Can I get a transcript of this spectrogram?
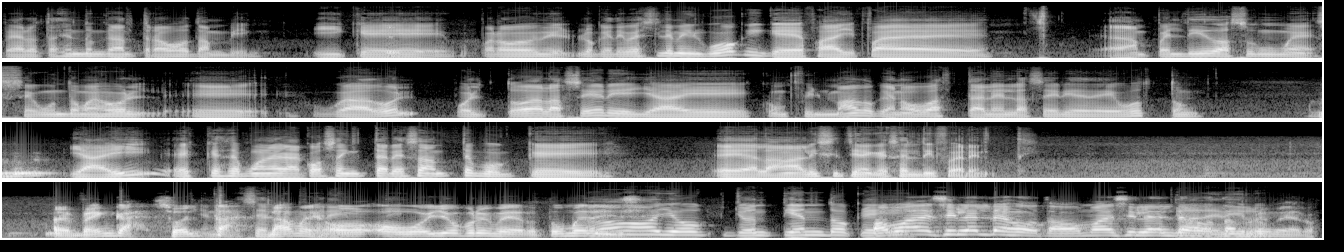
pero está haciendo un gran trabajo también. Y que, pero lo que te iba a decir de Milwaukee, que fa- fa- han perdido a su me- segundo mejor eh, jugador por toda la serie, ya he confirmado que no va a estar en la serie de Boston. Y ahí es que se pone la cosa interesante porque eh, el análisis tiene que ser diferente. Pues venga, suelta, dame. O, voy yo primero, tú me dices. No, yo, yo entiendo que... Vamos a decirle el de J, vamos a decirle el de Dale, J dilo. primero.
